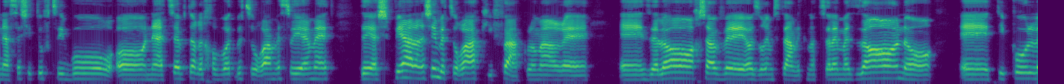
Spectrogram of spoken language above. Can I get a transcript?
נעשה שיתוף ציבור או נעצב את הרחובות בצורה מסוימת זה ישפיע על אנשים בצורה עקיפה, כלומר אה, אה, זה לא עכשיו אה, עוזרים סתם לקנות סלי מזון או טיפול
